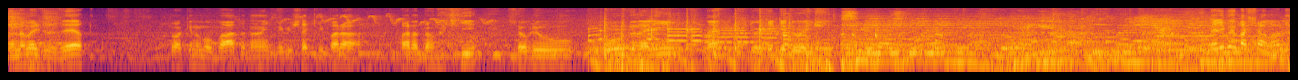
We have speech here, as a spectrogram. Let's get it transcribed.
Meu nome é José, estou aqui no meu estou dando uma entrevista aqui para, para a dona aqui sobre o gol do Nelinho, né, de 82. Ele vai baixar lá, né?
